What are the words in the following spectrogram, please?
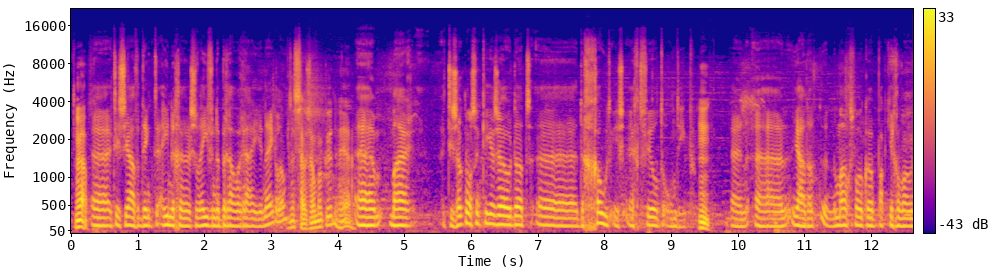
Ja, Eh, het is ja, ik denk de enige zwevende brouwerij in Nederland. dat zou zomaar kunnen, ja. Ehm, maar het is ook nog eens een keer zo dat eh, de goot is echt veel te ondiep. Hm. En ja, dat, normaal gesproken pak je gewoon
